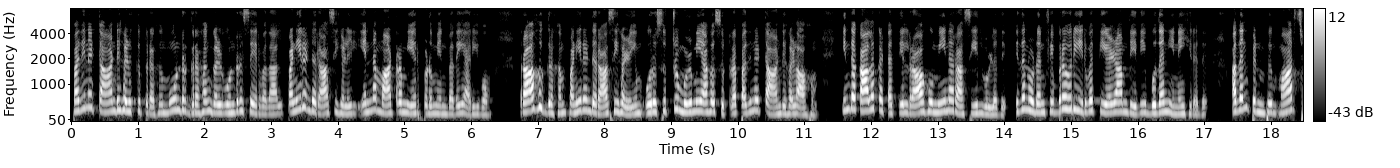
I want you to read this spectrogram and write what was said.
பதினெட்டு ஆண்டுகளுக்கு பிறகு மூன்று கிரகங்கள் ஒன்று சேர்வதால் பனிரெண்டு ராசிகளில் என்ன மாற்றம் ஏற்படும் என்பதை அறிவோம். ராகு கிரகம் பனிரெண்டு ராசிகளையும் ஒரு சுற்று முழுமையாக சுற்ற பதினெட்டு ஆண்டுகள் ஆகும். இந்த காலகட்டத்தில் ராகு மீன ராசியில் உள்ளது. இதனுடன் பிப்ரவரி இருபத்தி ஏழாம் தேதி புதன் இணைகிறது. அதன் பின்பு மார்ச்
